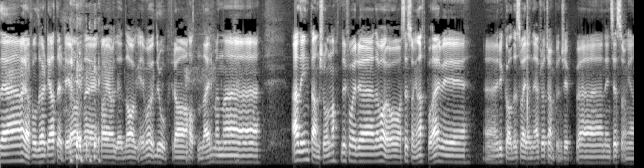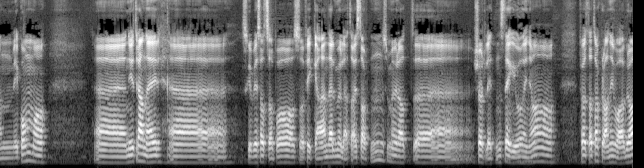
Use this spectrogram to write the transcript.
det har jeg fått hørt i ettertid. At det, hva i alle dager Jeg var jo dro opp fra hatten der. Men ja, det er intensjonen. da. Får, det var jo sesongen etterpå her. Vi Eh, Rykka dessverre ned fra championship eh, den sesongen vi kom. og Uh, Ny trener skulle bli satsa på, og så fikk jeg en del muligheter i starten som gjorde at uh, sjøltilliten steg jo den òg. Følte jeg takla nivået bra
